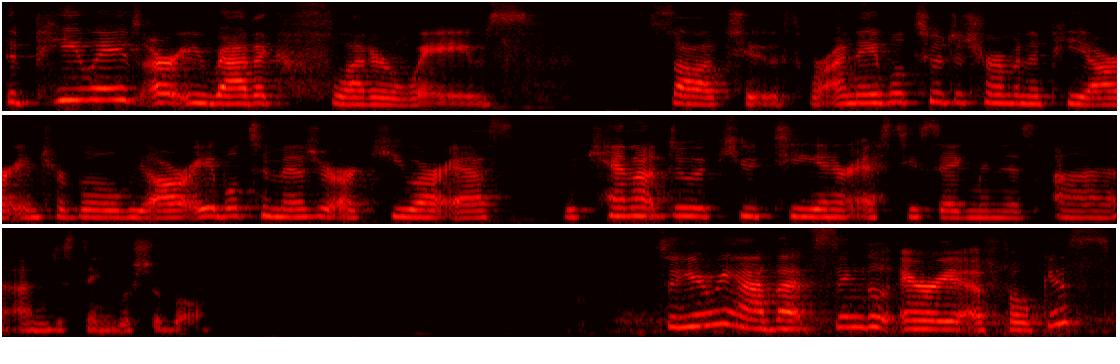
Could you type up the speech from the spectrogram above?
The P waves are erratic flutter waves. Sawtooth. We're unable to determine a PR interval. We are able to measure our QRS. We cannot do a QT and our ST segment is uh, undistinguishable. So here we have that single area of focus.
